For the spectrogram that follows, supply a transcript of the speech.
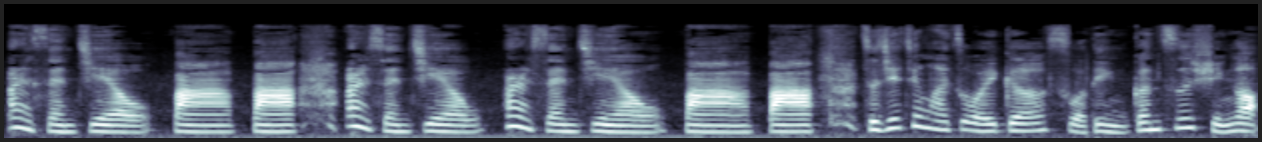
二三九八八二三九二三九八八直接进来做一个锁定跟咨询哦。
